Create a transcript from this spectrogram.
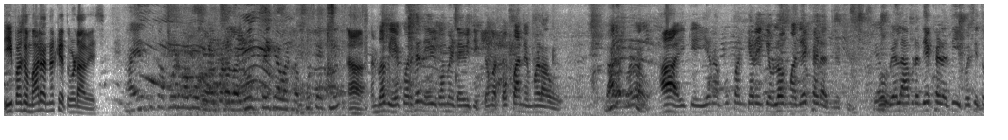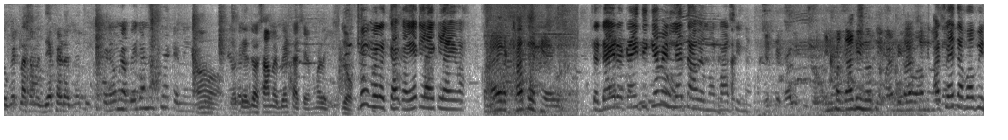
ઈ પાછો મારા નખે તોડાવે છે. હા. અને ભાભી એકવાર છે ને એવી કોમેન્ટ આવી હતી તમારા પપ્પાને મળાવો. હા એ કે એના પપ્પાને ક્યારેય કે વ્લોગમાં દેખાડ્યા જ નથી. બહુ પહેલા આપણે દેખાડ્યા હતી પછી તો કેટલા સમય દેખાડ્યા જ નથી. પણ હમણાં ભેગા નથી કે નહીં? હા તો તે જો સામે બેઠા છે મળી. જો. શું ભરત કાકા એકલા એકલા આવ્યા? ડાયરેક્ટ આવ્યો. તો ડાયરેક્ટ અહીંથી કેવાય ને લેતા આવે મારા માસીને. એમાં ગાડી નહોતી આ શ્વેતા ભાભી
